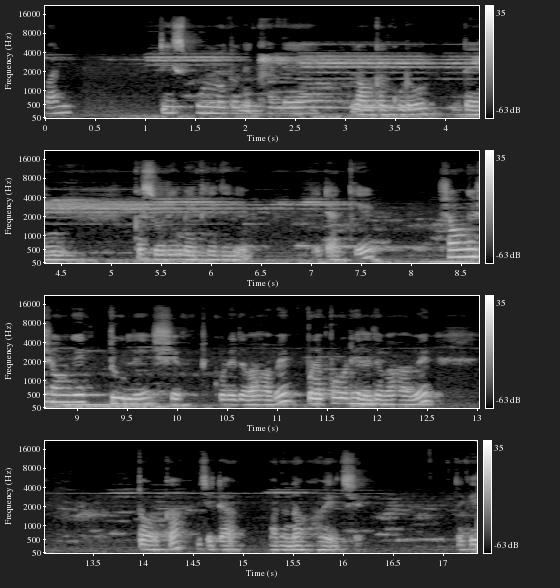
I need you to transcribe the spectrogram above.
ওয়ান টিস্পুন মতন এখানে লঙ্কা গুঁড়ো দেন কসুরি মেথি দিয়ে এটাকে সঙ্গে সঙ্গে তুলে শিফট করে দেওয়া হবে। পুরো পুরো ঢেলে দেওয়া হবে তরকা যেটা বানানো হয়েছে। এটাকে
